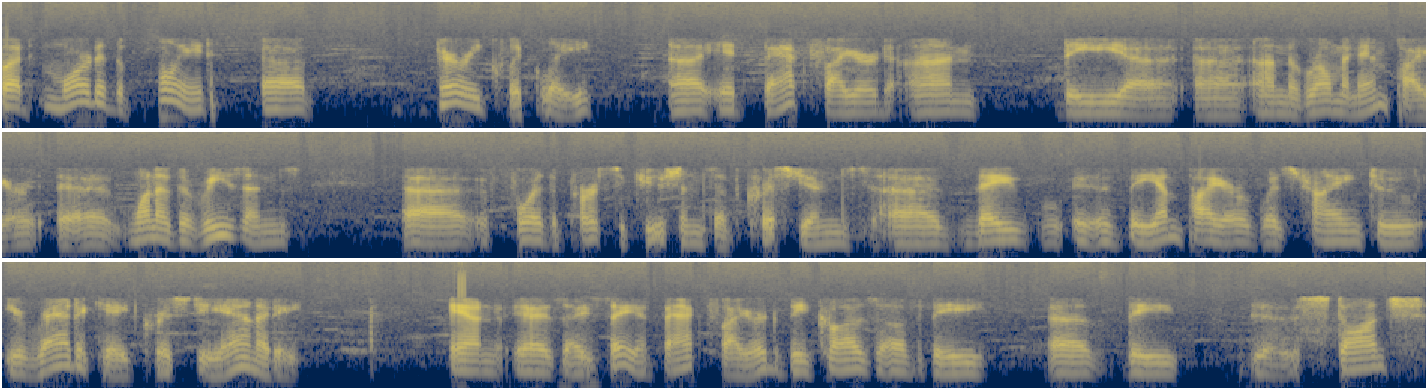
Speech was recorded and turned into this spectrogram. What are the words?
But more to the point, uh, very quickly, uh, it backfired on the uh, uh, on the Roman Empire. Uh, one of the reasons uh, for the persecutions of Christians, uh, they the empire was trying to eradicate Christianity, and as I say, it backfired because of the uh, the, the staunch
